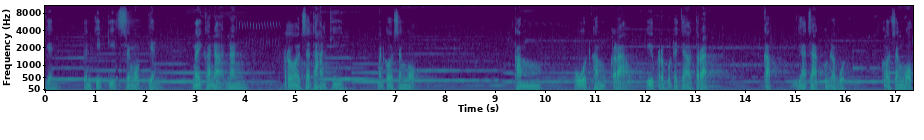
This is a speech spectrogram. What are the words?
เย็น เป็นจิตที่สงบเย็น ในขณะนั้นเพราะสถานที่มันก็สงบคำพูดคำกล่าวที่พระพุทธเจ้าตรัส กับยาจากกุลบุตร ก็สงบ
